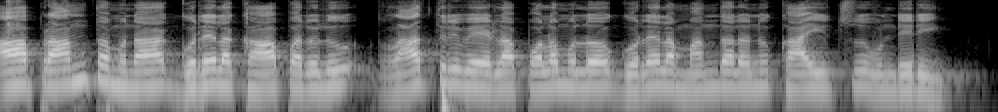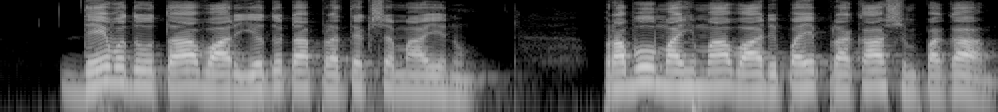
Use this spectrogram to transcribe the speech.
ఆ ప్రాంతమున గొర్రెల కాపరులు రాత్రివేళ పొలములో గొర్రెల మందలను కాయుచూ ఉండిరి. దేవదూత వారి ఎదుట ప్రత్యక్షమాయెను. ప్రభు మహిమ వారిపై ప్రకాశింపగా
